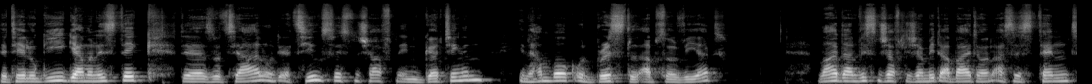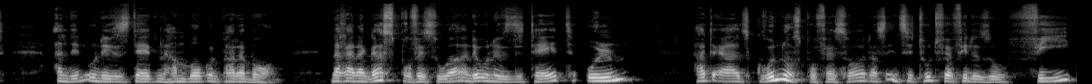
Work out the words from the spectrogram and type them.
der Theologie, Germanistik, der Sozial- und Erziehungswissenschaften in Göttingen, in Hamburg und Bristol absolviert, war dann wissenschaftlicher Mitarbeiter und Assistent an den Universitäten Hamburg und Paderborn. Nach einer Gastprofessur an der Universität Ulm hat er als Gründungsprofessor das Institut für Philosophie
